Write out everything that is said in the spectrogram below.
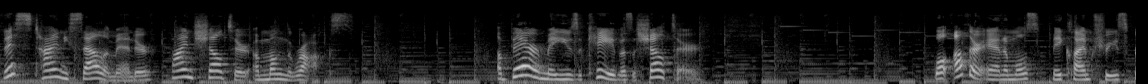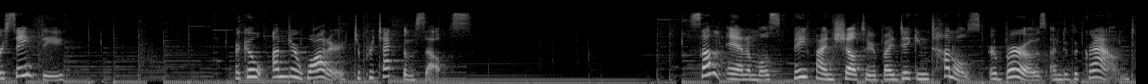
This tiny salamander finds shelter among the rocks. A bear may use a cave as a shelter, while other animals may climb trees for safety or go underwater to protect themselves. Some animals may find shelter by digging tunnels or burrows under the ground.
